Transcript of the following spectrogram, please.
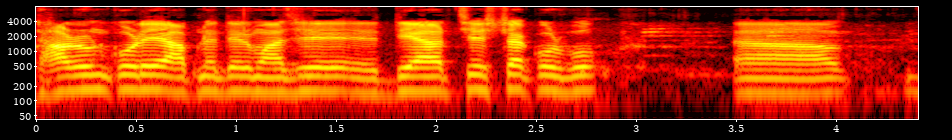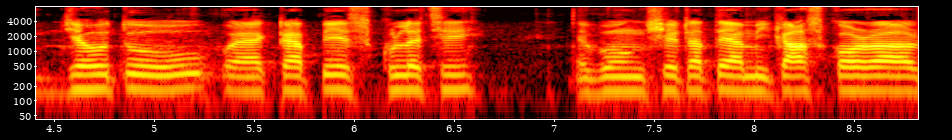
ধারণ করে আপনাদের মাঝে দেওয়ার চেষ্টা করব। যেহেতু একটা পেজ খুলেছি এবং সেটাতে আমি কাজ করার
